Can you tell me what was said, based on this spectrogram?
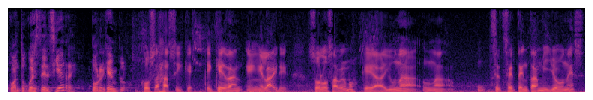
¿Cuánto cuesta el cierre, por ejemplo? Cosas así que, quedan en el aire. Solo sabemos que hay una, una 70 millones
